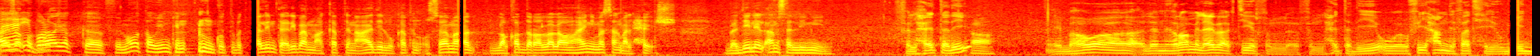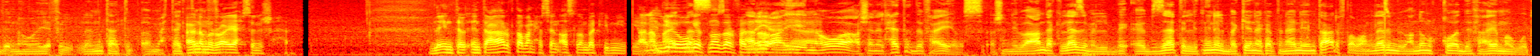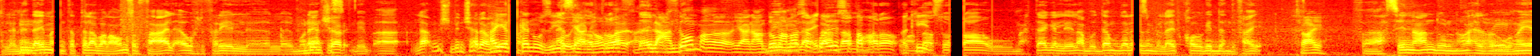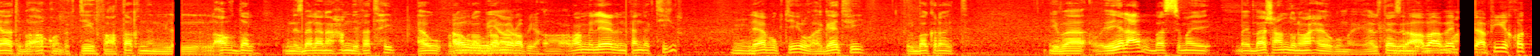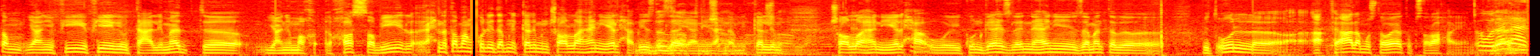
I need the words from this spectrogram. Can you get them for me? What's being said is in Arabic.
عايز آخد برضه. رأيك في نقطة ويمكن كنت بتكلم تقريبا مع الكابتن عادل وكابتن أسامة لا قدر الله لو هاني مثلا ما لحقش بديل الأمثل لمين؟ في الحتة دي آه يبقى هو لأن رامي لعبها كتير في ال- في الحتة دي وفي حمدي فتحي وجيد إن هو يقفل لأن أنت هتبقى محتاج أنا من. رأيي حسين الشحات لا انت انت عارف طبعا حسين أصلا back يمين يعني. أنا دي وجهة نظر فنية أنا رأيي يعني. إن هو عشان الحتة الدفاعية بس عشان يبقى عندك لازم الب... بالذات الاثنين الباكين يا كابتن هاني أنت عارف طبعا لازم يبقى عندهم القوة الدفاعية موجودة لأن مم. دايما أنت بتلعب على عنصر فعال قوي في الفريق ال- ال- المنافس. بيبقى لا مش بنشارع هيا كانوا زيرو يعني هم اللي عندهم آه، يعني عندهم عناصر كويسة طبعا. أكيد أكيد. سرعة ومحتاج اللي يلعب قدامه ده لازم يبقى لعيب قوي جدا دفاعيا. صحيح. فحسين عنده النواحي. الهجومية تبقى أقوى بكتير فأعتقد إن الأفضل بالنسبة لي أنا حمدي فتحي أو أو رامي ربيعة رامي ربيعة. آه، رامي لعب المكان ده كتير مم. لعبه كتير وأجاد فيه في ال back right يبقى يلعب بس ما ي- ما يبقاش عنده نواحي هجومية يلتزم بقى بيبقى في خطة يعني في في تعليمات آه، يعني خاصة بيه إحنا طبعا كل ده بنتكلم إن شاء الله هاني يلحق بإذن الله يعني شاء إحنا الله، بنتكلم إن شاء الله. إن شاء الله هاني يلحق ويكون جاهز لأن هاني زي ما أنت ب- بتقول آه، في أعلى مستوياته بصراحة يعني. وده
